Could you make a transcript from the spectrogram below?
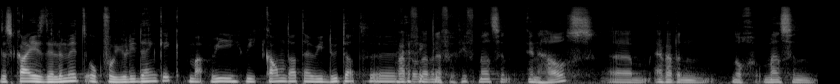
the sky is the limit, ook voor jullie denk ik. Maar wie, wie kan dat en wie doet dat we, hebben, we hebben effectief mensen in-house um, en we hebben nog mensen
